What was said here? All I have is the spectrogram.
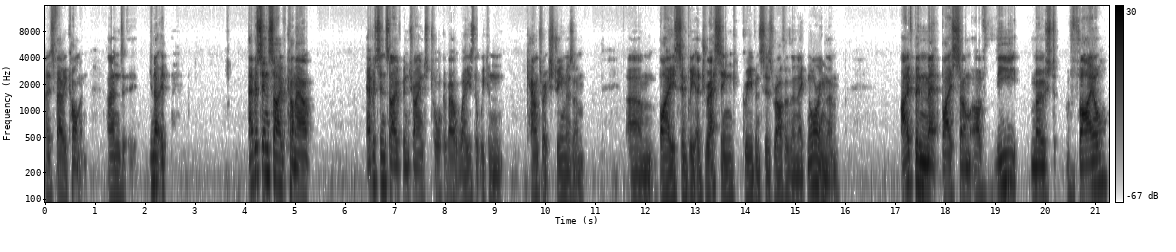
and it's very common. And you know, it. Ever since I've come out, ever since I've been trying to talk about ways that we can counter extremism um, by simply addressing grievances rather than ignoring them, I've been met by some of the most vile,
